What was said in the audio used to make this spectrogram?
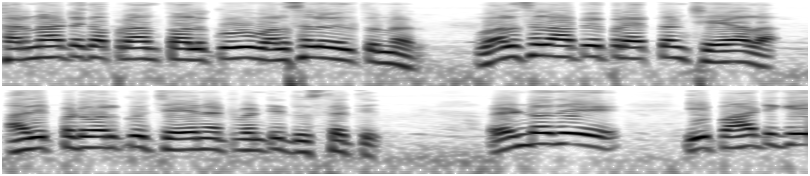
కర్ణాటక ప్రాంతాలకు వలసలు వెళ్తున్నారు. వలసలు ఆపే ప్రయత్నం చేయాలా? అది ఇప్పటివరకు చేయనటువంటి దుస్థితి. రెండోది ఈ పాటికి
